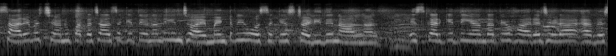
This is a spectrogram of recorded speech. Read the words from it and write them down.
ਸਾਰੇ ਬੱਚਿਆਂ ਨੂੰ ਪਤਾ ਚੱਲ ਸਕੇ ਤੇ ਉਹਨਾਂ ਦੀ ਇੰਜੋਇਮੈਂਟ ਵੀ ਹੋ ਸਕੇ ਸਟੱਡੀ ਦੇ ਨਾਲ ਨਾਲ ਇਸ ਕਰਕੇ ਤੀਆਂ ਦਾ ਤਿਉਹਾਰ ਹੈ ਜਿਹੜਾ ਐਵਰੇਜ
